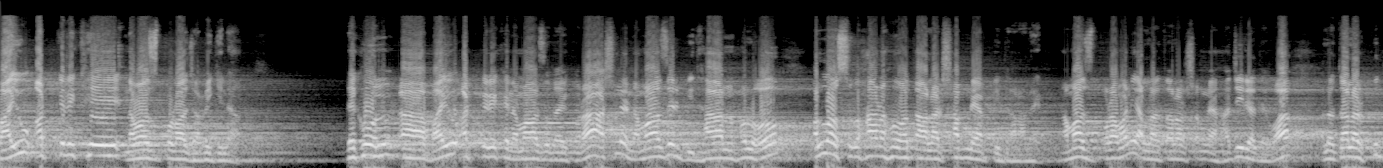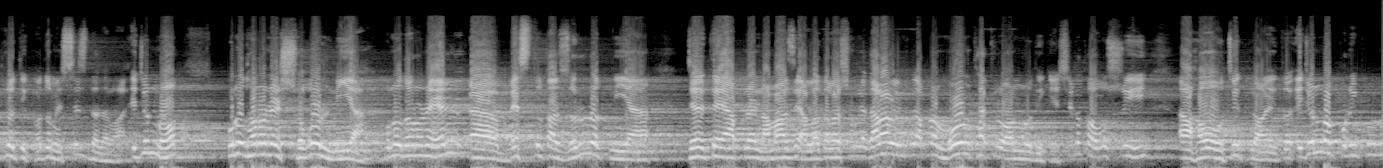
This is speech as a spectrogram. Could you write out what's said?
বায়ু আটকে রেখে নামাজ পড়া যাবে কিনা? দেখুন বায়ু আটকে রেখে নামাজ আদায় করা আসলে নামাজের বিধান হলো আল্লাহ সুবহানাহ ওয়া তাআলার সামনে আপনি দাঁড়ালেন। নামাজ পড়া মানে আল্লাহ তালার সামনে হাজিরা দেওয়া, আল্লাহ তালার কুদরতি কদমে সেজদা দেওয়া। এজন্য কোনো ধরনের সগল নিয়া, কোনো ধরনের ব্যস্ততা, জরুরত নিয়া যাতে আপনার নামাজে আল্লাহ তালার সামনে দাঁড়াবেন কিন্তু আপনার মন থাকল অন্যদিকে। সেটা তো অবশ্যই হওয়া উচিত নয়। তো এই জন্য পরিপূর্ণ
